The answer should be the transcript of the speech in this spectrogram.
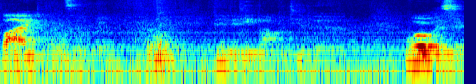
flying towards him. Bibbidi bobbidi boo. War wizard.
